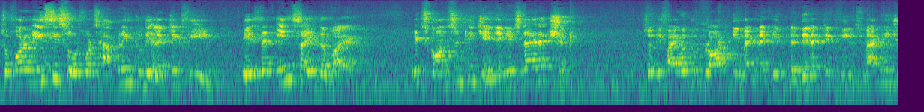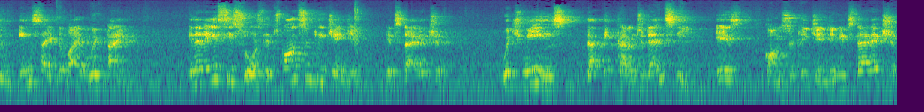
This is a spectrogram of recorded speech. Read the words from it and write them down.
So for an AC source, what's happening to the electric field is that inside the wire, it's constantly changing its direction. So if I were to plot the magnetic, the electric field's magnitude inside the wire with time, in an AC source, it's constantly changing its direction, which means that the current density is constantly changing its direction.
